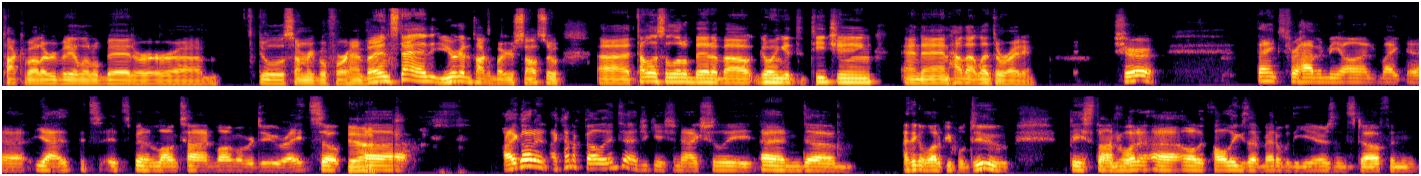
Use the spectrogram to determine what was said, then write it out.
talk about everybody a little bit or um, do a little summary beforehand, but instead you're going to talk about yourself. So uh, tell us a little bit about going into teaching and then how that led to writing. Sure. Thanks for having me on, Mike. Uh, yeah, it's it's been a long time, long overdue, right? So, Yeah. uh, I got it. I kind of fell into education actually, and um, I think a lot of people do, based on what uh, all the colleagues I've met over the years and stuff. And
